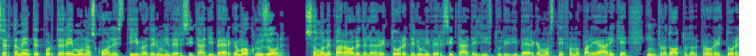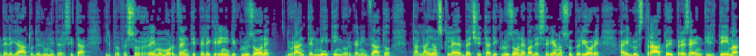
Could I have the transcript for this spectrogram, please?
Certamente porteremo una scuola estiva dell'Università di Bergamo a Clusone. Sono le parole del rettore dell'Università degli Studi di Bergamo Stefano Paleari che, introdotto dal prorettore delegato dell'Università, il professor Remo Morzenti Pellegrini di Clusone, durante il meeting organizzato dal Lions Club Città di Clusone Valle Seriana Superiore, ha illustrato ai presenti il tema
